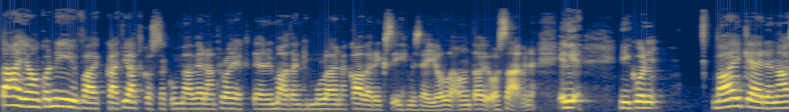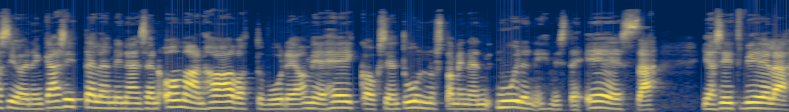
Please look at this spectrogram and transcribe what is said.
tai onko niin vaikka, että jatkossa kun mä vedän projekteja, niin mä otankin mulla aina kaveriksi ihmisen, jolla on toi osaaminen. Eli niin kun, vaikeiden asioiden käsitteleminen, sen oman haavoittuvuuden ja omien heikkouksien tunnustaminen muiden ihmisten eessä ja sitten vielä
